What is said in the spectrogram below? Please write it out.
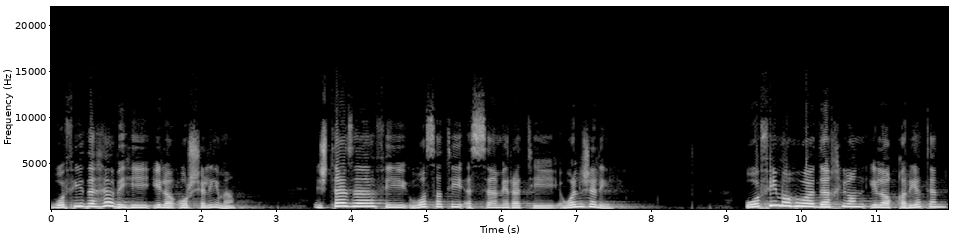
وفي ذهابه إلى أورشليم. اجتاز في وسط السامرة والجليل. وفيما هو داخل إلى قرية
